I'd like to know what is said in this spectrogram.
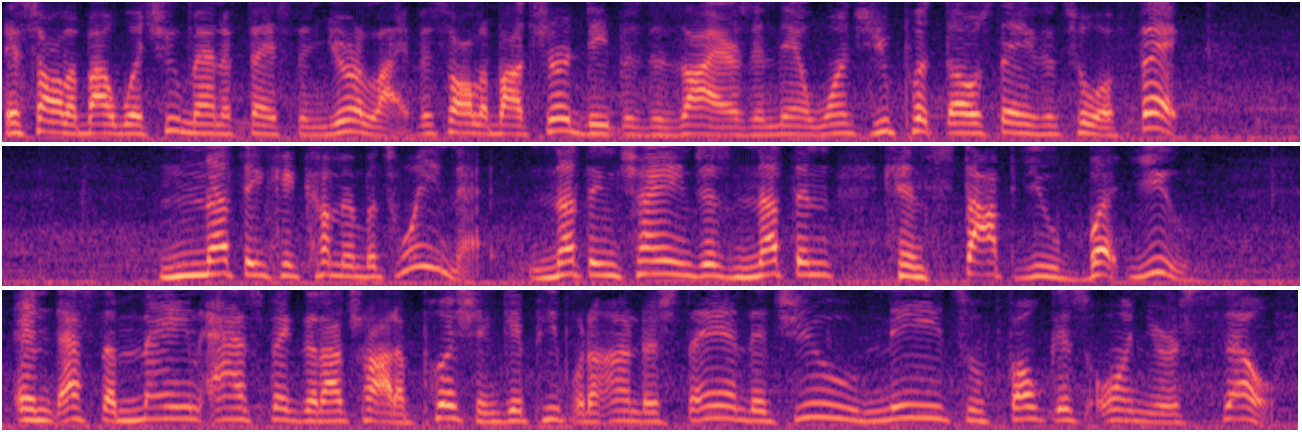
It's all about what you manifest in your life. It's all about your deepest desires and then once you put those things into effect, nothing can come in between that. Nothing changes, nothing can stop you but you. And that's the main aspect that I try to push and get people to understand that you need to focus on yourself.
